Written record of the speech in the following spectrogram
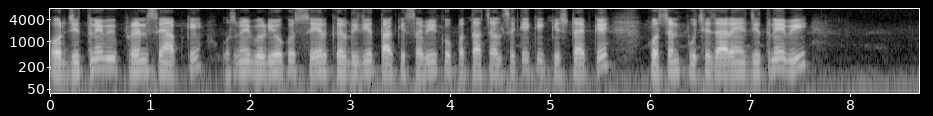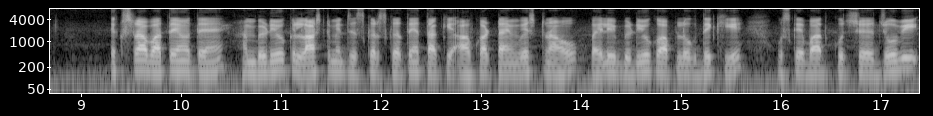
और जितने भी फ्रेंड्स हैं आपके, उसमें वीडियो को शेयर कर दीजिए ताकि सभी को पता चल सके कि किस टाइप के क्वेश्चन पूछे जा रहे हैं। जितने भी एक्स्ट्रा बातें होते हैं, हम वीडियो के लास्ट में डिस्कस करते हैं ताकि आपका टाइम वेस्ट ना हो। पहले वीडियो को आप लोग देखिए, उसके बाद कुछ जो भी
